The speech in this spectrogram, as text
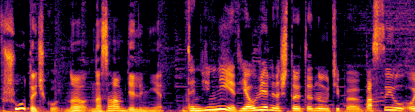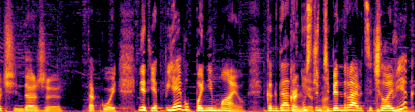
в шуточку, но на самом деле нет. Да не- нет, я уверена, что это, ну, типа, посыл очень даже такой. Нет, я, я его понимаю. Когда, допустим, Конечно. тебе нравится человек,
